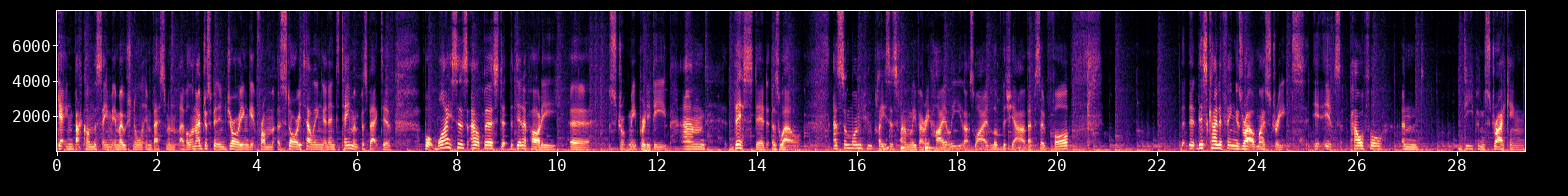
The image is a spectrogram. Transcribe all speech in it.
getting back on the same emotional investment level, and I've just been enjoying it from a storytelling and entertainment perspective. But Weiss's outburst at the dinner party uh, struck me pretty deep, and this did as well. As someone who places family very highly, that's why I love the shit out of episode 4. th- this kind of thing is right up my street. It, it's powerful and deep and striking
